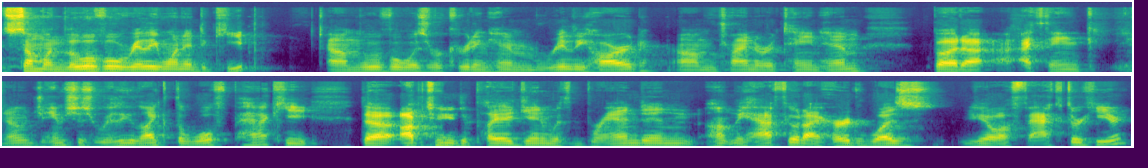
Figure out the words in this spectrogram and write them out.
someone Louisville really wanted to keep. Um, Louisville was recruiting him really hard, um, trying to retain him. But uh, I think you know James just really liked the Wolf Pack. He the opportunity to play again with Brandon Huntley Hatfield, I heard was you know a factor here.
